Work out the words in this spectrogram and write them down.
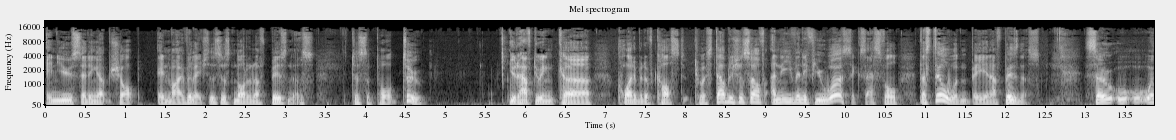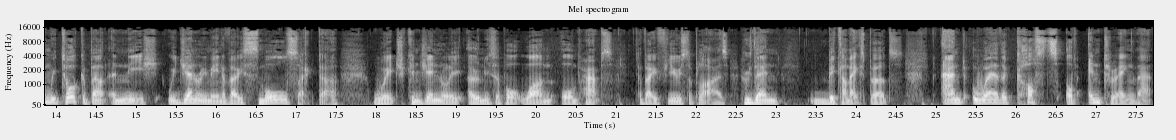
in you setting up shop in my village. There's just not enough business to support two. You'd have to incur quite a bit of cost to establish yourself, and even if you were successful, there still wouldn't be enough business. So, when we talk about a niche, we generally mean a very small sector which can generally only support one or perhaps a very few suppliers who then become experts, and where the costs of entering that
